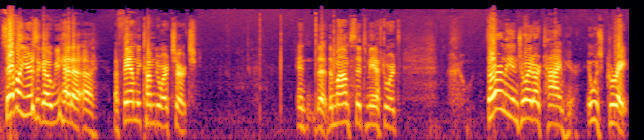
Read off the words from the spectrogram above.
several years ago we had a, a, a, family come to our church. And the, the mom said to me afterwards, thoroughly enjoyed our time here. It was great.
